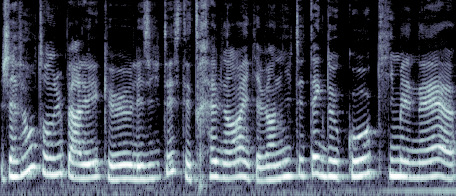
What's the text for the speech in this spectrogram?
j'avais entendu parler que les IUT c'était très bien et qu'il y avait un IUT Tech de Co qui menait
